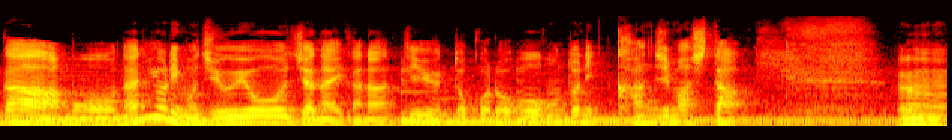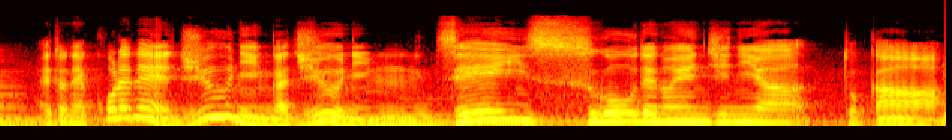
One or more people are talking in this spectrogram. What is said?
がもう何よりも重要じゃないかなっていうところを本当に感じました。うん、えっとねこれね10人が10人全員凄腕のエンジニアとか、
